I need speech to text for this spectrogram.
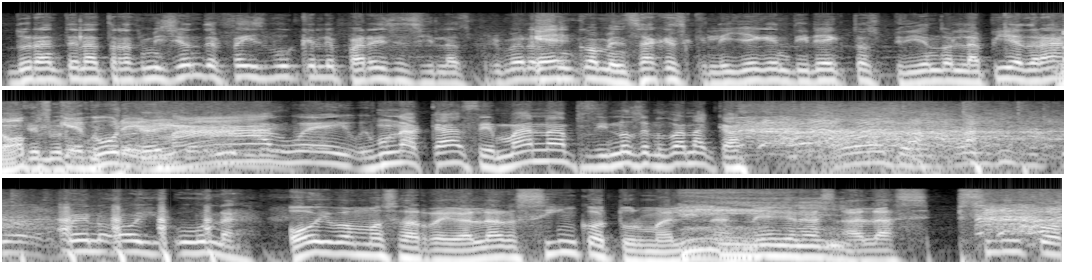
Durante la transmisión de Facebook, ¿qué le parece si los primeros cinco mensajes que le lleguen directos pidiendo la piedra? No, que, pues que dure más, güey. Una cada semana, pues si no se nos van a caer. bueno, hoy una. Hoy vamos a regalar cinco turmalinas negras a las cinco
